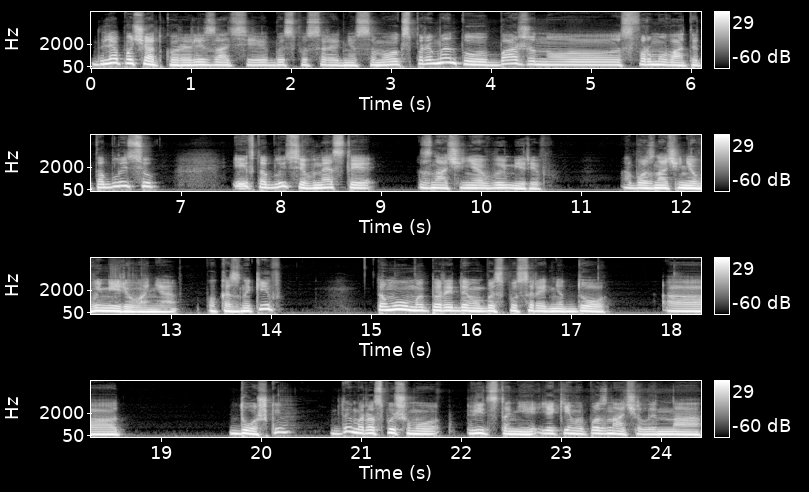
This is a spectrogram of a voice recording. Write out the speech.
Для початку реалізації безпосередньо самого експерименту бажано сформувати таблицю і в таблиці внести значення вимірів або значення вимірювання показників. Тому ми перейдемо безпосередньо до а, дошки, де ми розпишемо відстані, які ми позначили на,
